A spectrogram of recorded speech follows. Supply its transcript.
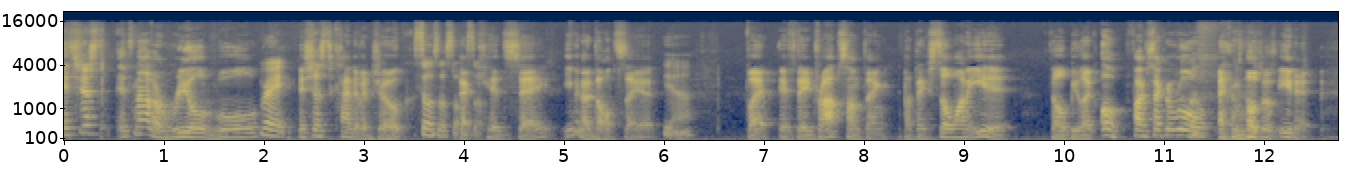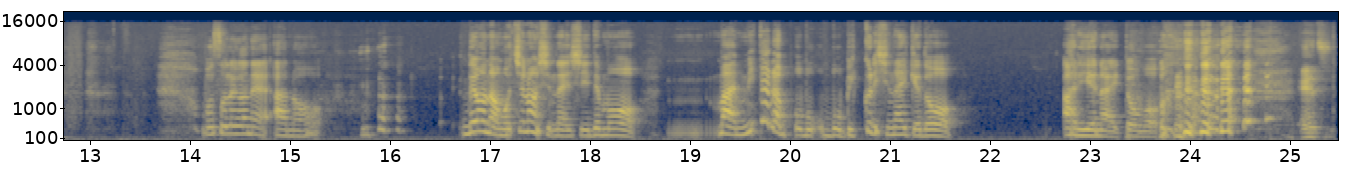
It's just it's not a real rule. Right. It's just kind of a joke そうそうそう that そう kids say. Even adults say it. yeah But if they drop something but they still want to eat it, they'll be like, "Oh, five second rule," and they'll just eat it. もうそれがねあのレオナはもちろんしないしでもまあ見たらもうびっくりしないけどありえないと思うで It's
